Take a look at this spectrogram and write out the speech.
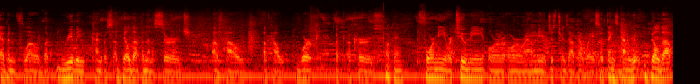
ebb and flow, but really kind of a build up and then a surge of how, of how work oc- occurs Okay. for me or to me or, or around me. It just turns out that way. So things kind of re- build up.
